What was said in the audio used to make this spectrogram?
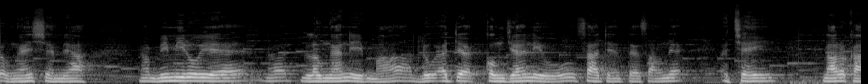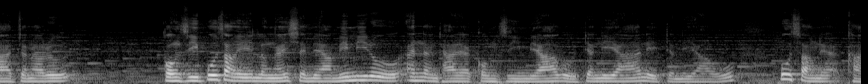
လုပ်ငန်းရှင်များနော်မိမိတို့ရဲ့နော်လုပ်ငန်းတွေမှာလိုအပ်တဲ့ကုန်ကျန်းတွေကိုစတင်တည်ဆောင်တဲ့အချိန် နောက်တစ်ခါကျွန်တော်တို့ကုန်စည်ပို့ဆောင်ရေးလုပ်ငန်းရှင်များမိမိတို့အနှံထားတဲ့ကုန်စည်များကိုတနေရာကနေတနေရာကိုပို့ဆောင်တဲ့အခါ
